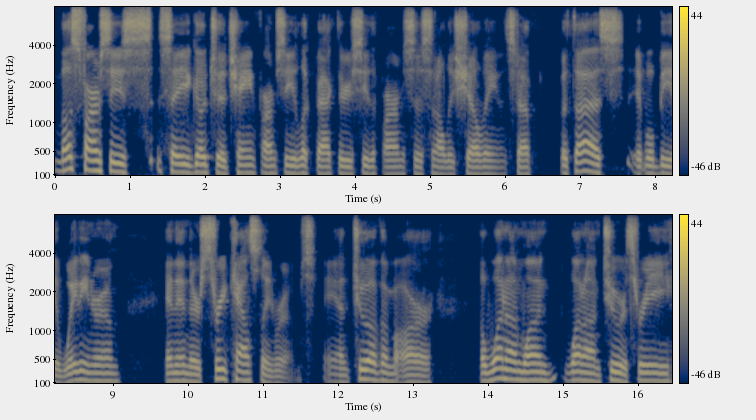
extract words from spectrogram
Most pharmacies say you go to a chain pharmacy, you look back there, you see the pharmacist and all these shelving and stuff. With us, it will be a waiting room and then there's three counseling rooms, and two of them are a one-on-one, one-on-two or three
